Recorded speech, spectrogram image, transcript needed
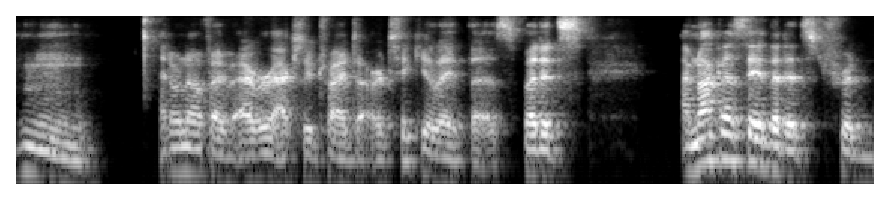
hmm, I don't know if I've ever actually tried to articulate this, but it's I'm not going to say that it's tra-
